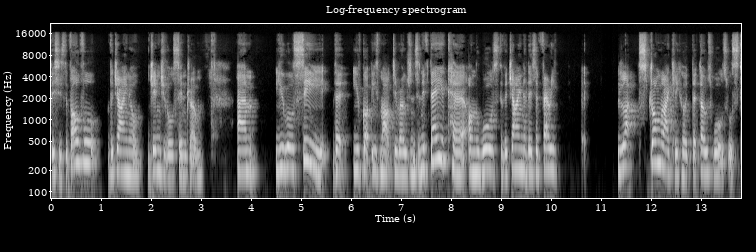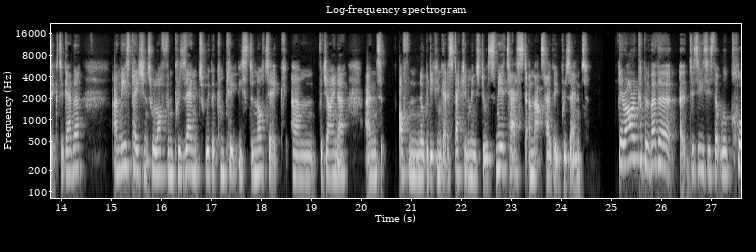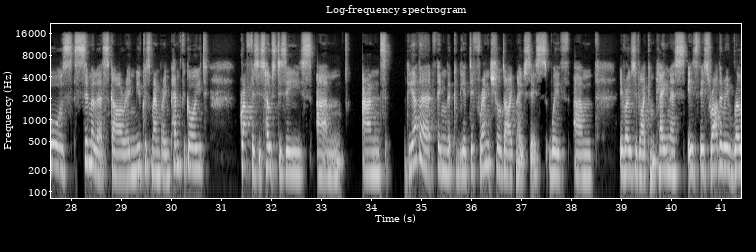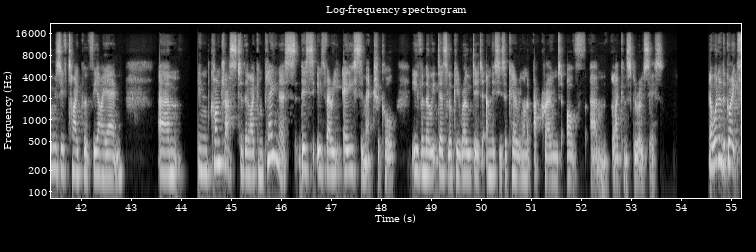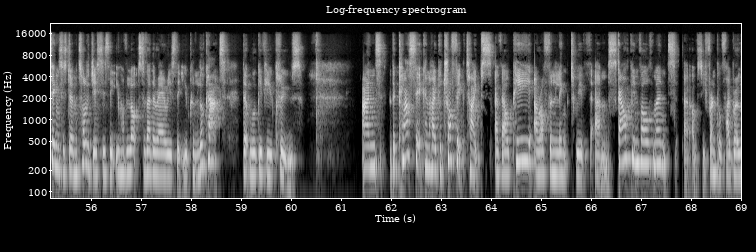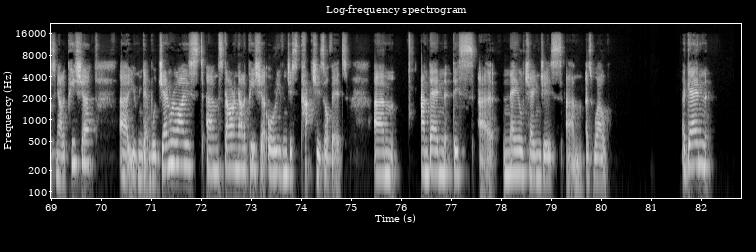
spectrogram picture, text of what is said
this is the vulval vaginal gingival syndrome. Um, you will see that you've got these marked erosions, and if they occur on the walls of the vagina, there's a very uh, strong likelihood that those walls will stick together And these patients will often present with a completely stenotic um, vagina, and often nobody can get a speculum in to do a smear test, and that's how they present. There are a couple of other uh, diseases that will cause similar scarring mucous membrane pemphigoid, graft versus host disease, um, and the other thing that can be a differential diagnosis with um, erosive lichen planus is this rather erosive type of VIN. Um, in contrast to the lichen planus, this is very asymmetrical, even though it does look eroded, and this is occurring on a background of um, lichen sclerosus. Now, one of the great things as dermatologists is that you have lots of other areas that you can look at that will give you clues. And the classic and hypertrophic types of LP are often linked with um, scalp involvement, uh, obviously frontal fibrosing alopecia. Uh, you can get more generalized um, scarring alopecia or even just patches of it. Um, and then this uh, nail changes um, as well. Again,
